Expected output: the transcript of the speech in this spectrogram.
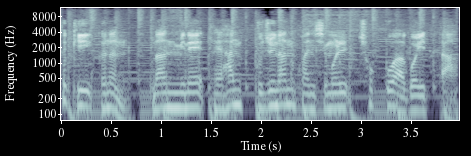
특히 그는 난민에 대한 꾸준한 관심을 촉구하고 있다.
